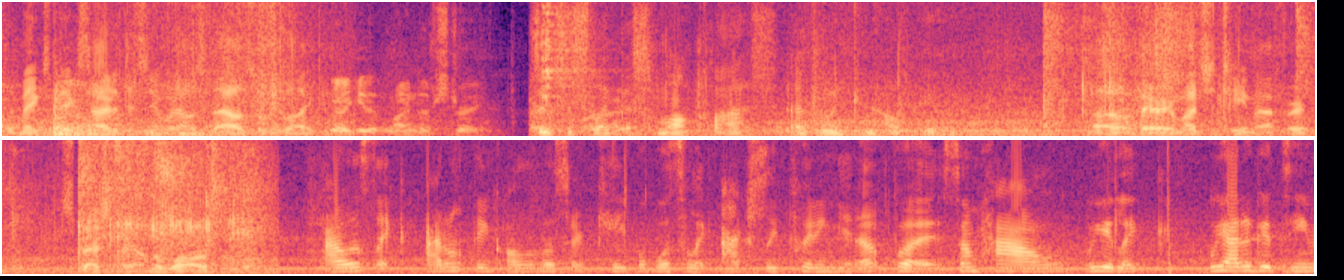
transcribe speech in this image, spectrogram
it makes me excited to see what else the house will be like. You gotta get it lined up straight. Since it's like a small class, everyone can help you. Uh, very much a team effort, especially on the walls. I was like, I don't think all of us are capable to like actually putting it up, but somehow we like we had a good team,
